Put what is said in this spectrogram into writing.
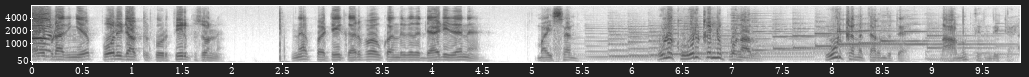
பயப்படாதீங்க. போலி டாக்டருக்கு ஒரு தீர்ப்பு சொன்னேன். என்ன பாட்டி கருப்பா உட்கார்ந்துருக்கிறது டேடி தானே? மை சன் உனக்கு ஒரு கண்ணு போனாலும் ஊர் கண்ணை திறந்துட்டேன். நானும் திருந்திட்டேன்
